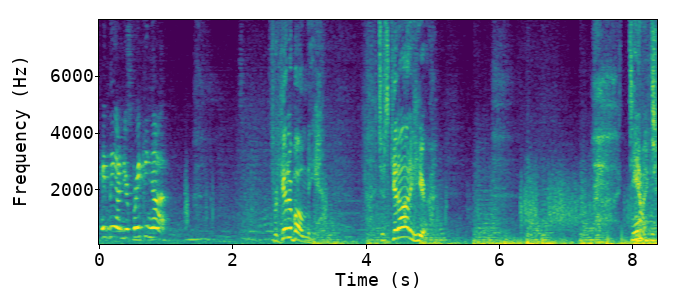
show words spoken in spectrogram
Hey, Leon, you're breaking up. Forget about me. Just get out of here. Damn it.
